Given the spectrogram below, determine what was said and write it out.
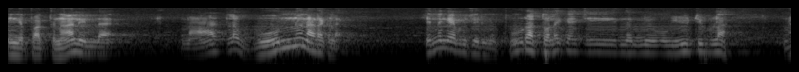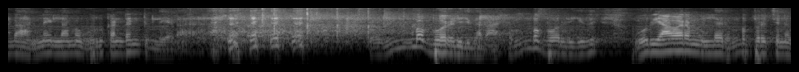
நீங்கள் பத்து நாள் இல்லை நாட்டில் ஒன்றும் நடக்கலை. என்னங்க எப்படி சொல்றீங்க? பூரா தொலைக்காட்சி இந்த யூடியூப்லாம். என்னடா அண்ணன் இல்லாமல் ஒரு கண்டென்ட் இல்லையாடா? ரொம்ப போர் அடிக்குதாடா ரொம்ப போர் அடிக்குது. ஒரு வியாபாரம் இல்லை ரொம்ப பிரச்சனை.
